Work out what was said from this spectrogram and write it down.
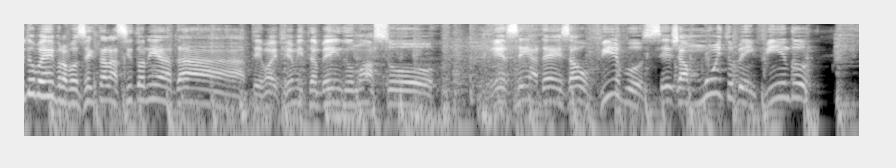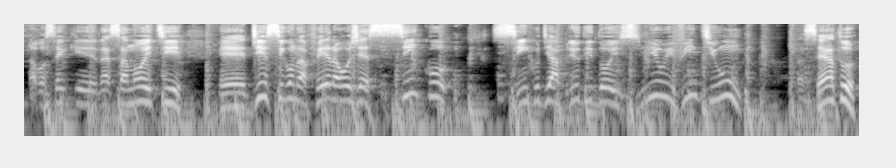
Muito bem, para você que está na sintonia da Termo FM e também do nosso Resenha 10 ao vivo, seja muito bem-vindo. Para você que nessa noite é, de segunda-feira, hoje é 5, 5 de abril de 2021, tá certo?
